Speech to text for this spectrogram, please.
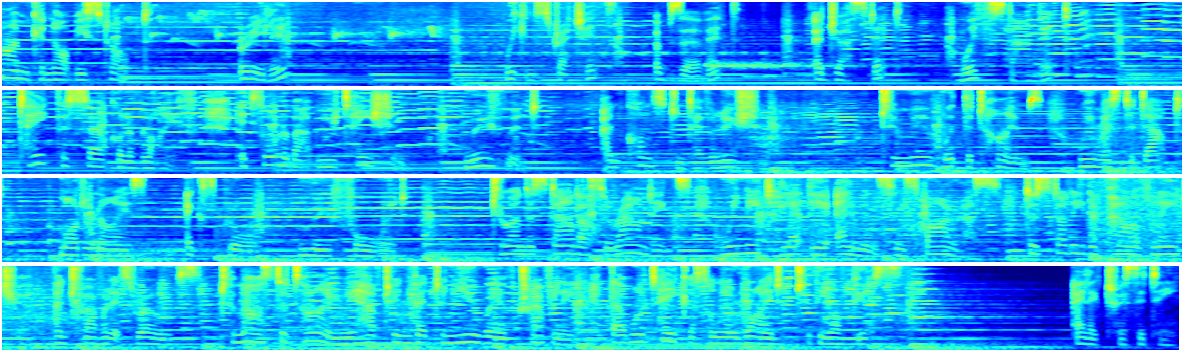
Time cannot be stopped. Really? We can stretch it, observe it, adjust it, withstand it. Take the circle of life. It's all about mutation, movement, and constant evolution. To move with the times, we must adapt, modernize, explore, move forward. To understand our surroundings, we need to let the elements inspire us, to study the power of nature and travel its roads. To master time, we have to invent a new way of traveling that will take us on a ride to the obvious. Electricity.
